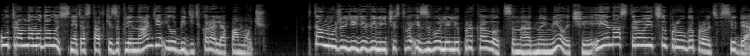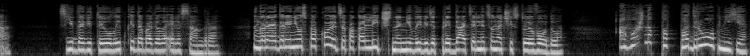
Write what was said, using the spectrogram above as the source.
«Утром нам удалось снять остатки заклинания и убедить короля помочь». К тому же ее величество изволили проколоться на одной мелочи и настроить супруга против себя. С ядовитой улыбкой добавила Элисандра. Грегори не успокоится, пока лично не выведет предательницу на чистую воду. «А можно поподробнее?»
